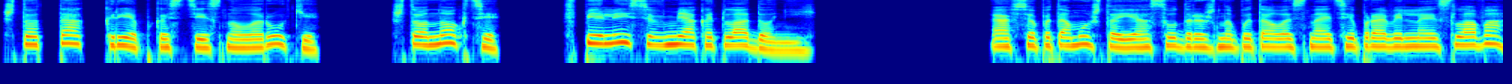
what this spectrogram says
что так крепко стиснула руки, что ногти впились в мякоть ладоней. А все потому, что я судорожно пыталась найти правильные слова,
